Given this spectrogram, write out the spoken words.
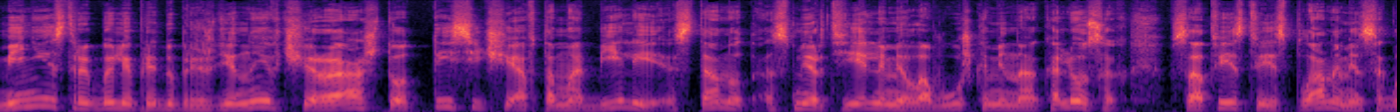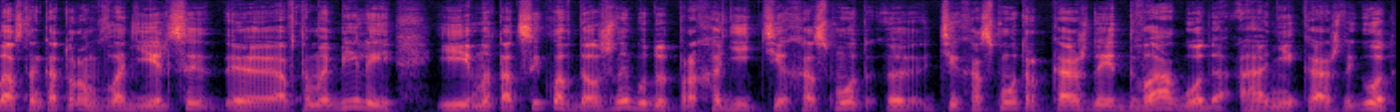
Министры были предупреждены вчера, что тысячи автомобилей станут смертельными ловушками на колесах в соответствии с планами, согласно которым владельцы э, автомобилей и мотоциклов должны будут проходить техосмотр, э, техосмотр каждые два года, а не каждый год.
